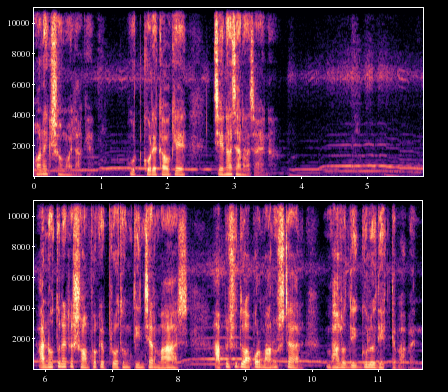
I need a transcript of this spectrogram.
অনেক সময় লাগে। হুট করে কাউকে চেনা জানা যায় না। আর নতুন একটা সম্পর্কের প্রথম তিন চার মাস আপনি শুধু অপর মানুষটার ভালো দিকগুলোই দেখতে পাবেন।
